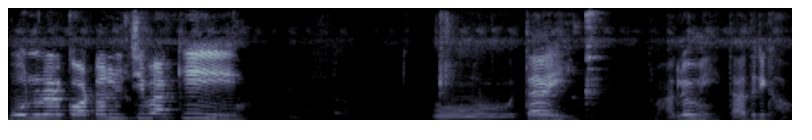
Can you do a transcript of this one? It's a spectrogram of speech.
বনুর আর কটা লুচি বাকি? ও, তাই? ভালো মেয়ে, তাড়াতাড়ি খাও।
